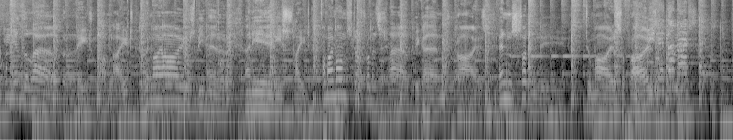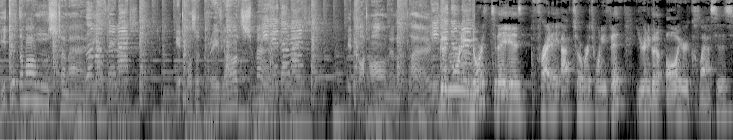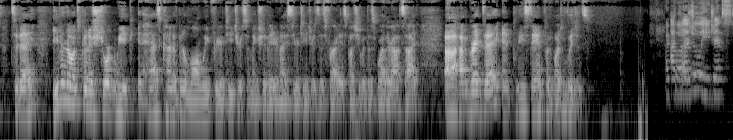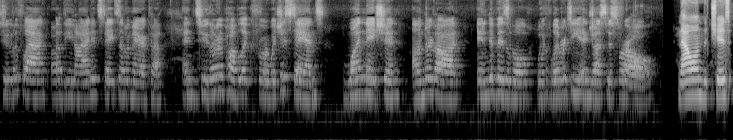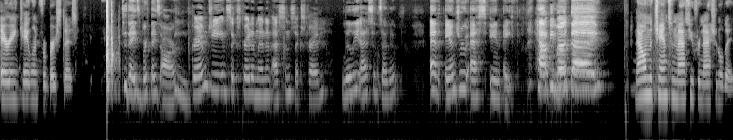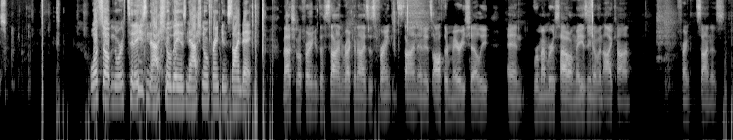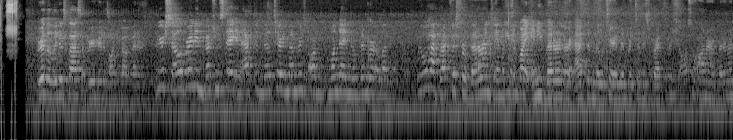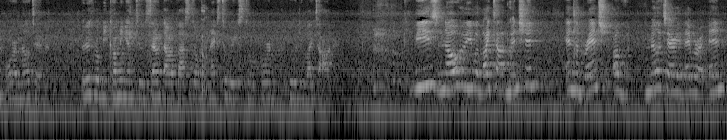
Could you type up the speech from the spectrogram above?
working in the lab late one night when my eyes beheld an eerie sight. For my monster from his slab began to rise, and suddenly, to my surprise, He did the mash, he did the monster the monster mash. It was a graveyard He smash. Did the mash. It caught on in a flash. He Good morning. North. Today is Friday, October 25th. You're going to go to all your classes today. Even though it's been a short week, it has kind of been a long week for your teachers. So make sure that you're nice to your teachers this Friday, especially with this weather outside. Uh, have a great day, and please stand for the Pledge of Allegiance. I pledge allegiance to the flag of the United States of America and to the republic for which it stands, one nation, under God, indivisible, with liberty and justice for all. Now on the Chiz, Ari, and Caitlin for birthdays. Today's birthdays are Graham G in sixth grade and Landon S in sixth grade. Lily S in seventh and Andrew S in eighth. Happy birthday! Now on the Chance and Matthew for national days. What's up, North? Today's National Day is National Frankenstein Day. National Frankenstein recognizes Frankenstein and its author Mary Shelley and remembers how amazing of an icon Frankenstein is. We're the leaders class and we're here to talk about veterans. We are celebrating Veterans Day and active military members on Monday, November 11th. We will have breakfast for veterans and please invite any veteran or active military member to this breakfast. We also honor a veteran or a military member. Leaders will be coming into 7th hour classes over the next two weeks to record who would you like to honor. Please know who you would like to mention and the branch of military they were in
